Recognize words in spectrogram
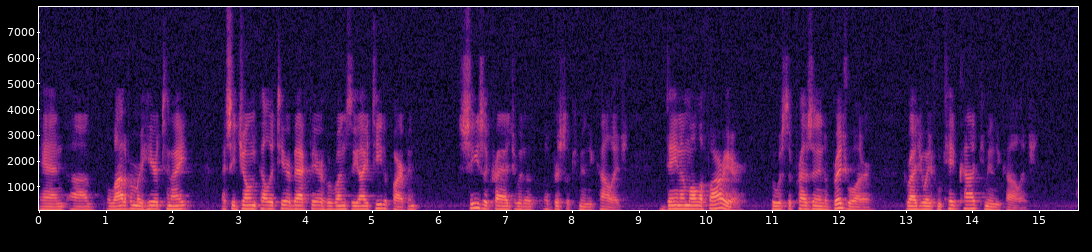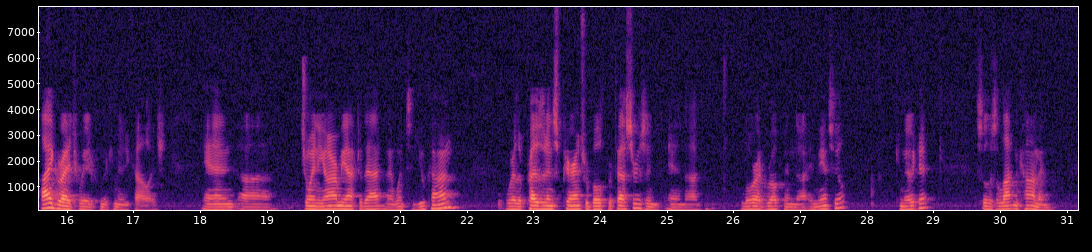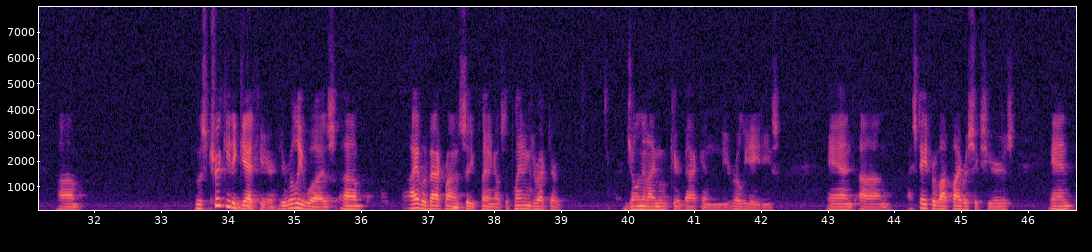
And uh, a lot of them are here tonight. I see Joan Pelletier back there who runs the IT department. She's a graduate of, of Bristol Community College. Dana Mohler-Faria, who was the president of Bridgewater, graduated from Cape Cod Community College. I graduated from the community college and uh, joined the Army after that. And I went to UConn, where the president's parents were both professors. And, and uh, Laura grew up in, uh, in Mansfield, Connecticut. So there's a lot in common. Um, it was tricky to get here. It really was. Um, I have a background in city planning. I was the planning director. Joan and I moved here back in the early 80s. And um, I stayed for about five or six years. And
